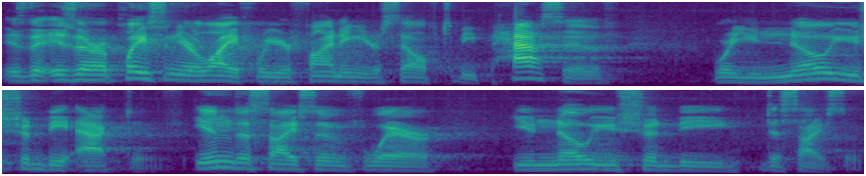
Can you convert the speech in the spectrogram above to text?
Is there, is there a place in your life where you're finding yourself to be passive where you know you should be active, indecisive where you know you should be decisive.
